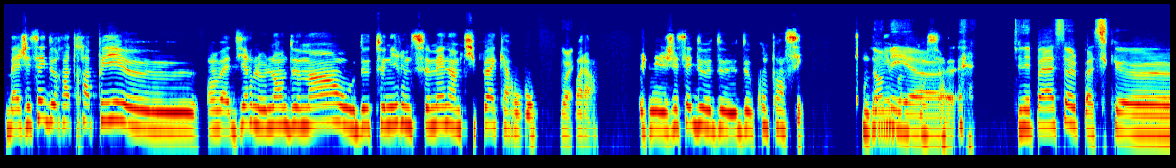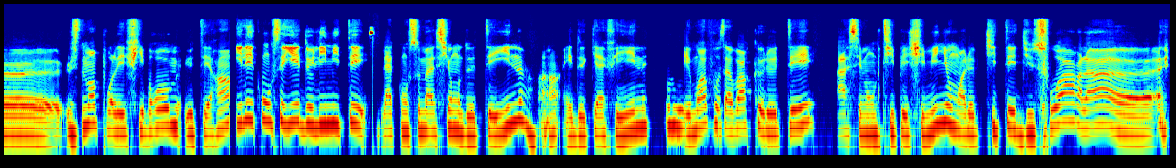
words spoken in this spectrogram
bah, j'essaye de rattraper, on va dire, le lendemain ou de tenir une semaine un petit peu à carreau. Voilà. J'essaie de, de, de, compenser. Non, mais tu n'es pas la seule parce que justement pour les fibromes utérins, il est conseillé de limiter la consommation de théine hein, et de caféine. Et moi, il faut savoir que le thé, ah c'est mon petit péché mignon, moi le petit thé du soir là. Euh...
